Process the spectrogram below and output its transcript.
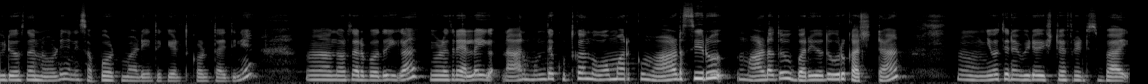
ವೀಡಿಯೋಸ್ನ ನೋಡಿ ನನಗೆ ಸಪೋರ್ಟ್ ಮಾಡಿ ಅಂತ ಕೇಳ್ಕೊಳ್ತಾ ಇದ್ದೀನಿ. ನೋಡ್ತಾ ಇರ್ಬೋದು, ಈಗ ಇವಳ ಹತ್ರ ಎಲ್ಲ ಈಗ ನಾನು ಮುಂದೆ ಕುತ್ಕೊಂಡು ಹೋಮ್ವರ್ಕ್ ಮಾಡಿಸಿರು, ಮಾಡೋದು, ಬರೆಯೋದು ಇವರು ಕಷ್ಟ. ಇವತ್ತಿನ ವೀಡಿಯೋ ಇಷ್ಟ ಫ್ರೆಂಡ್ಸ್ ಬಾಯ್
